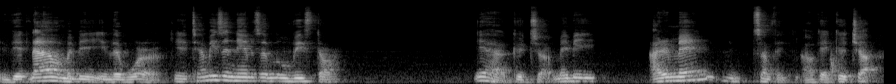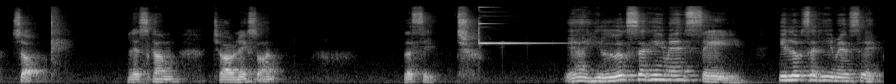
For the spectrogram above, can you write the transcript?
in Vietnam, maybe in the world. Can you tell me the name of the movie star? Yeah, good job. Maybe Iron Man, something. Okay, good job. So let's come to our next one. Let's see. Yeah, he looks at him and say, he looks at him and say,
